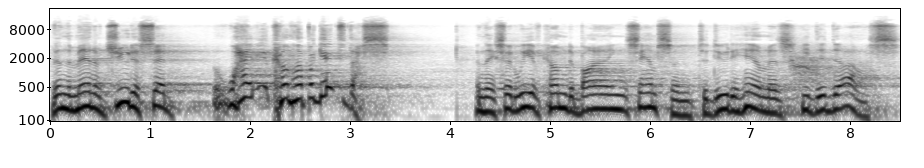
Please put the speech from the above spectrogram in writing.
Then the men of Judah said, Why have you come up against us? And they said, We have come to bind Samson to do to him as he did to us.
